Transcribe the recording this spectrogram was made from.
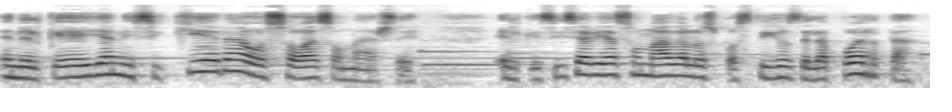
en el que ella ni siquiera osó asomarse. El que sí se había asomado a los postigos de la puerta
